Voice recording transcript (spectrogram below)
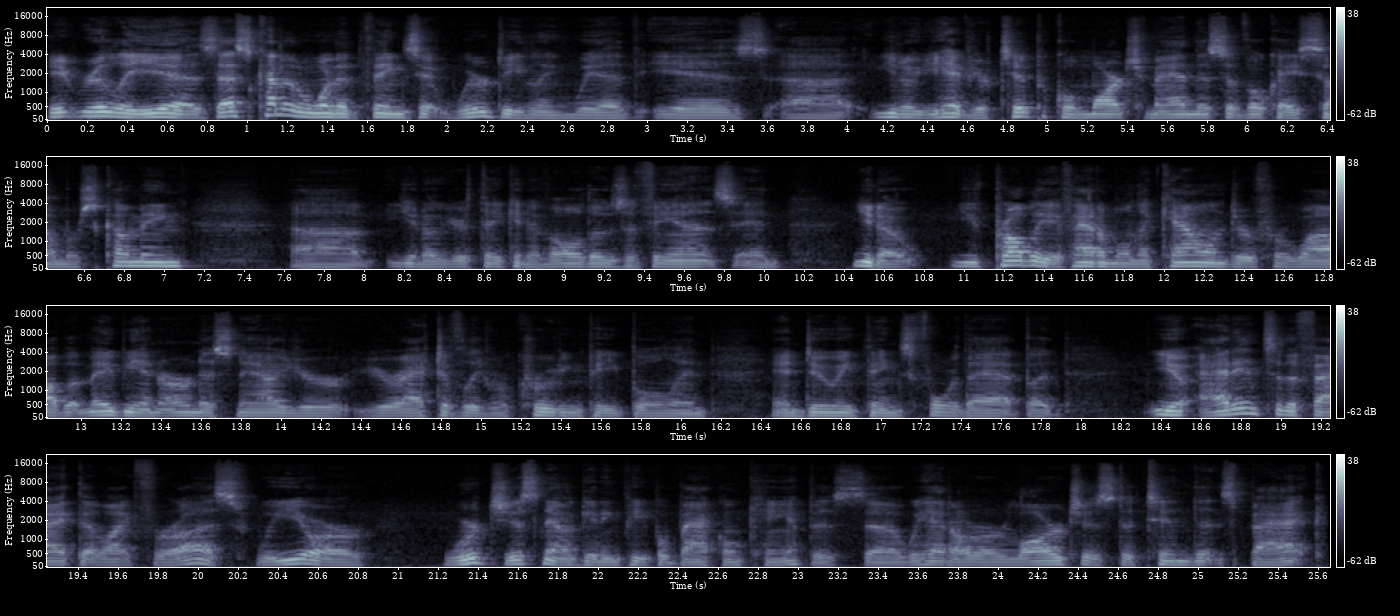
It really is. That's kind of one of the things that we're dealing with is, uh, you know, you have your typical March Madness of, okay, summer's coming. Uh, you know, you're thinking of all those events and – you know you probably have had them on the calendar for a while but maybe in earnest now you're you're actively recruiting people and and doing things for that but you know add into the fact that like for us we are we're just now getting people back on campus uh, we had our largest attendance back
